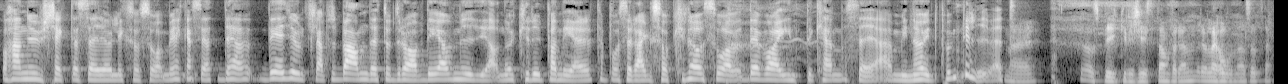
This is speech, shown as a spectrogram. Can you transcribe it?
Och han ursäktar sig och liksom så. Men jag kan säga att det, det julklappsbandet och dra av det av midjan och krypa ner, ta på sig raggsockorna och sova. Det var inte, kan man säga, min höjdpunkt i livet. Nej. Det var spiken i kistan för den relationen så att säga.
